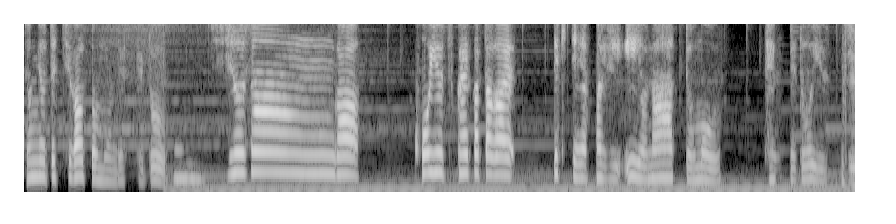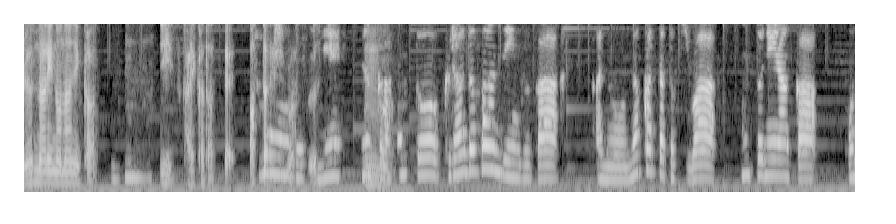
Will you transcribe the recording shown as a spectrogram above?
人によって違うと思うんですけどうん。しおさんがこういう使い方ができてやっぱりいいよなって思う点ってどういう、自分なりの何かうん。いい使い方ってあったりしまそうすですね。なんうん。か本当、クラウドファンディングが、あの、なかった時は、本当になんか、同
